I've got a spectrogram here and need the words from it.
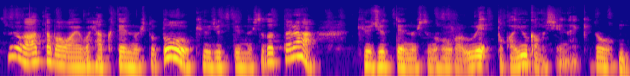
そういうのがあった場合は100点の人と90点の人だったら、90点の人の方が上とか言うかもしれないけど、うん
